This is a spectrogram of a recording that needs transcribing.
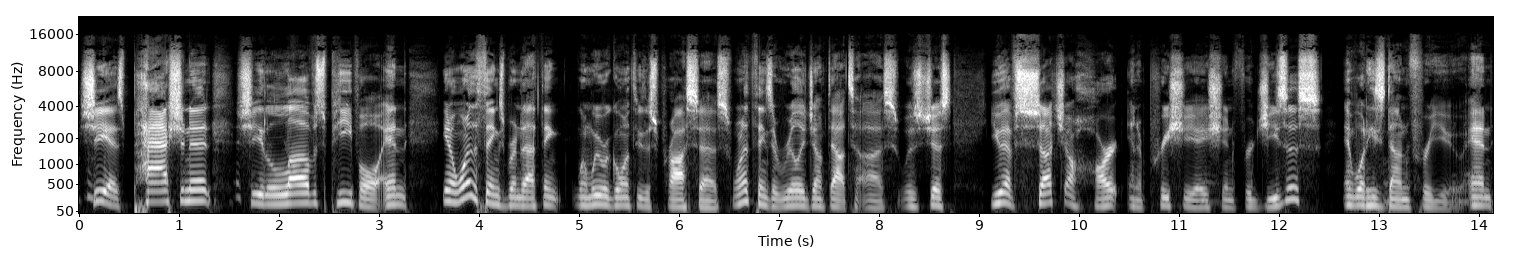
she is passionate. She loves people. And, you know, one of the things, Brenda, I think when we were going through this process, one of the things that really jumped out to us was just you have such a heart and appreciation for Jesus and what he's done for you. And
